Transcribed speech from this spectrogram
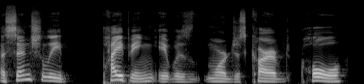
essentially piping, it was more just carved hole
